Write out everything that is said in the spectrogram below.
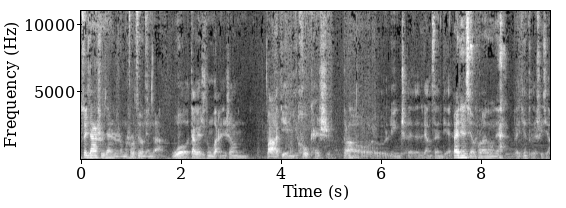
最佳时间是什么时候最有灵感？我大概是从晚上八点以后开始，啊。到凌晨两三点，白天写不出来东西，白天都在睡觉。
